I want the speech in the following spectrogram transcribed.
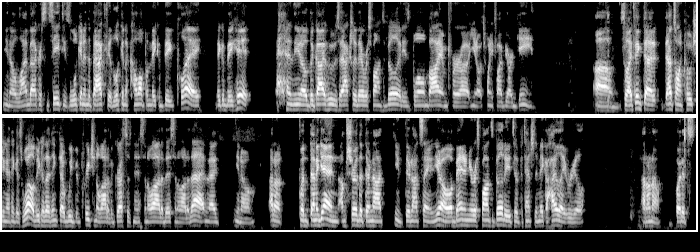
you know linebackers and safeties looking in the backfield, looking to come up and make a big play, make a big hit, and you know the guy who's actually their responsibility is blown by him for uh, you know a 25 yard gain. Um, so I think that that's on coaching, I think as well, because I think that we've been preaching a lot of aggressiveness and a lot of this and a lot of that. And I, you know, I don't, but then again, I'm sure that they're not, you know, they're not saying, you know, abandon your responsibility to potentially make a highlight reel. I don't know, but it's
